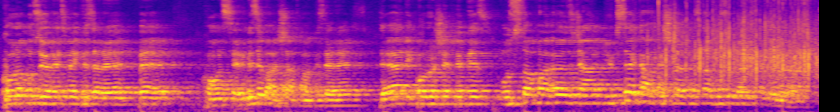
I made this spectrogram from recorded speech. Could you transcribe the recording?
Koromuzu yönetmek üzere ve konserimizi başlatmak üzere değerli koro şefimiz Mustafa Özcan yüksek alkışlarınızla huzurlarınıza geliyor.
